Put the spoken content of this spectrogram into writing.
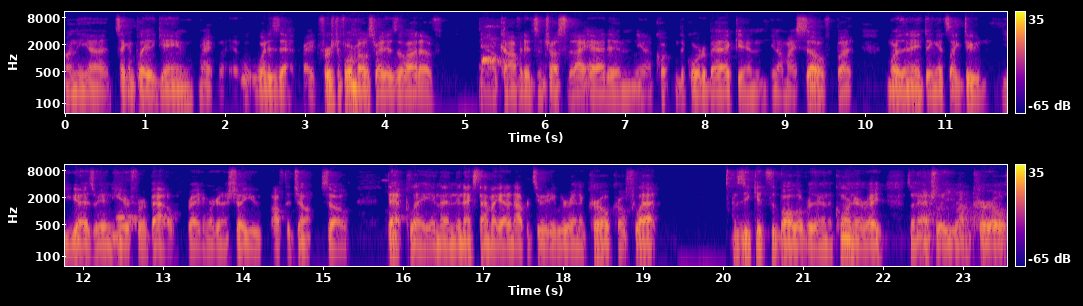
on the uh, second play of the game, right? What is that, right? First and foremost, right, is a lot of you know confidence and trust that I had in you know the quarterback and you know myself, but more than anything, it's like, dude, you guys are in here for a battle, right? And we're going to show you off the jump. So that play, and then the next time I got an opportunity, we were in a curl, curl flat. Zeke gets the ball over there in the corner, right? So naturally, you run a curl,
